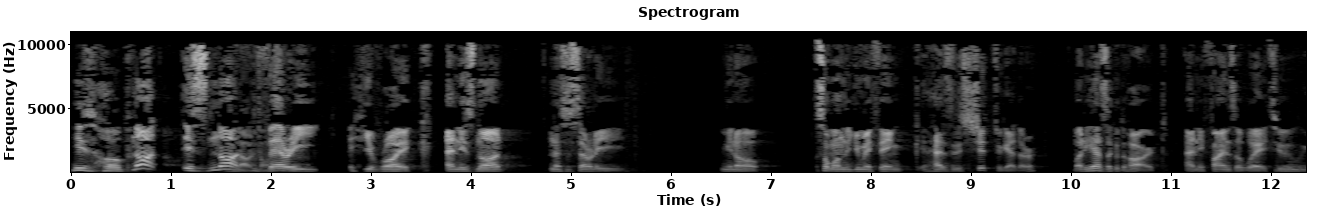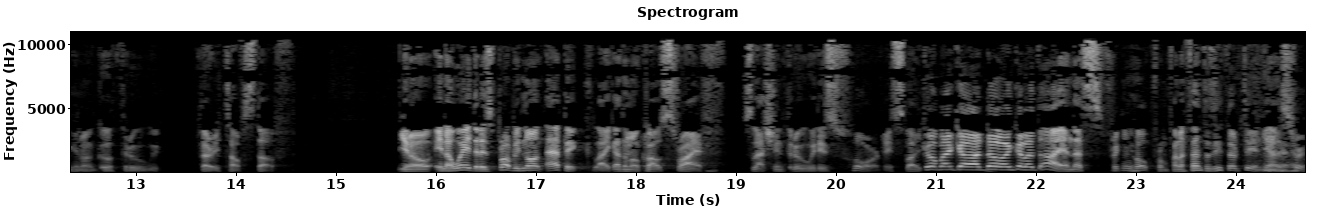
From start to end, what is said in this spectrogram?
His hope. not is not No, very heroic and is not necessarily, you know, someone you may think has his shit together, but he has a good heart and he finds a way to, Mm. you know, go through very tough stuff. You know, in a way that is probably not epic, like, I don't know, Cloud Strife slashing through with his sword. It's like, oh my god, no, I'm gonna die. And that's freaking hope from Final Fantasy 13. Yeah, that's true.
